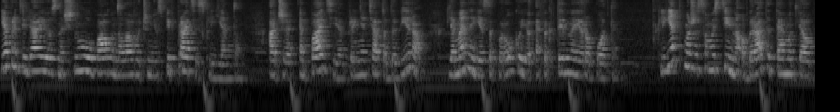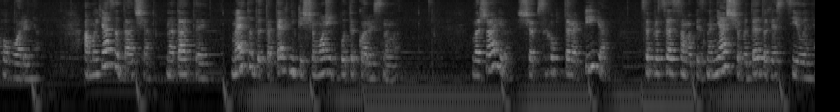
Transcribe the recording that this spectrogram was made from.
Я приділяю значну увагу налагодженню співпраці з клієнтом, адже емпатія, прийняття та довіра для мене є запорукою ефективної роботи. Клієнт може самостійно обирати тему для обговорення, а моя задача надати методи та техніки, що можуть бути корисними. Вважаю, що психотерапія це процес самопізнання, що веде до зцілення.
